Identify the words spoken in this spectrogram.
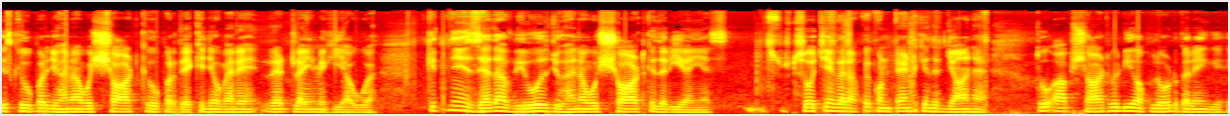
इसके ऊपर जो है ना, वो शॉर्ट के ऊपर देखें, जो मैंने रेड लाइन में किया हुआ है। कितने ज़्यादा व्यूज़ जो है ना, वो शॉर्ट के ज़रिए आई हैं। सोचें अगर आपके कंटेंट के अंदर जान है तो आप शॉर्ट वीडियो अपलोड करेंगे।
